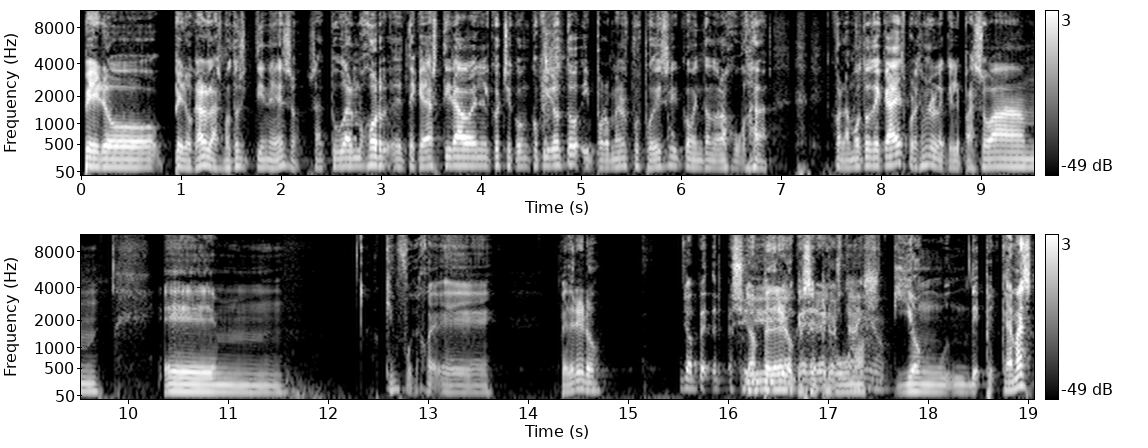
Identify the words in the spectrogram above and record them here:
Pero, pero claro, las motos tienen eso. O sea, tú a lo mejor eh, te quedas tirado en el coche con copiloto y por lo menos pues podéis ir comentando la jugada. Con la moto te caes, por ejemplo, la que le pasó a... em, ¿Quién fue? Eh, Pedrero. Joan, Pe- sí, Joan Pedrero, que se pegó este de- que además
